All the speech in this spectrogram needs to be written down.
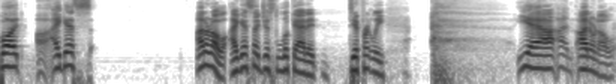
but I guess, I don't know. I guess I just look at it differently. yeah, I, I don't know.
